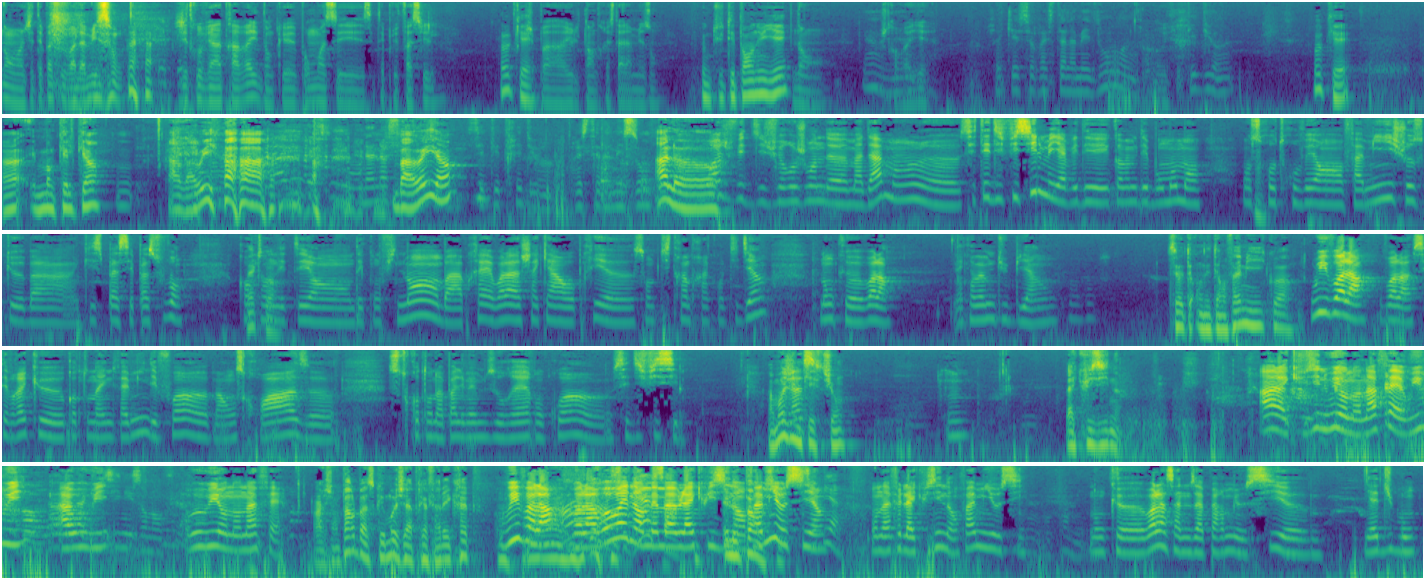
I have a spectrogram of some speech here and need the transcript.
Non, j'étais pas souvent à la maison. j'ai trouvé un travail, donc euh, pour moi, c'était plus facile. Ok. J'ai pas eu le temps de rester à la maison. Donc tu t'es pas ennuyé? Non, je travaillait. Chacun se reste à la maison, ah c'était dur. Hein. Ok. Ah, il manque quelqu'un mm. Ah bah oui Bah oui, hein C'était très dur hein, de rester à la maison. Alors Moi, je vais, je vais rejoindre euh, madame. Hein, euh, c'était difficile, mais il y avait des, quand même des bons moments. On se retrouvait en famille, chose que, bah, qui se passait pas souvent. Quand on était en déconfinement, bah, après, voilà, chacun a repris euh, son petit train-train quotidien. Donc voilà, il y a quand même du bien. On était en famille, quoi. Oui, voilà, voilà. C'est vrai que quand on a une famille, des fois, euh, bah, on se croise, euh, surtout quand on n'a pas les mêmes horaires ou quoi, euh, c'est difficile. Ah, moi, j'ai une question. Hmm. La cuisine. Ah, la cuisine, oui, on en a fait, oui, oui. Ah, oui, oui. Oui, oui, on en a fait. Ah, J'en parle parce que moi, j'ai appris à faire les crêpes. Oui, voilà, ah, voilà. Ouais, ouais, non, mais même la cuisine en famille aussi. Hein. On a fait de la cuisine en famille aussi. Donc euh, voilà, ça nous a permis aussi. Euh, il y a du bon,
